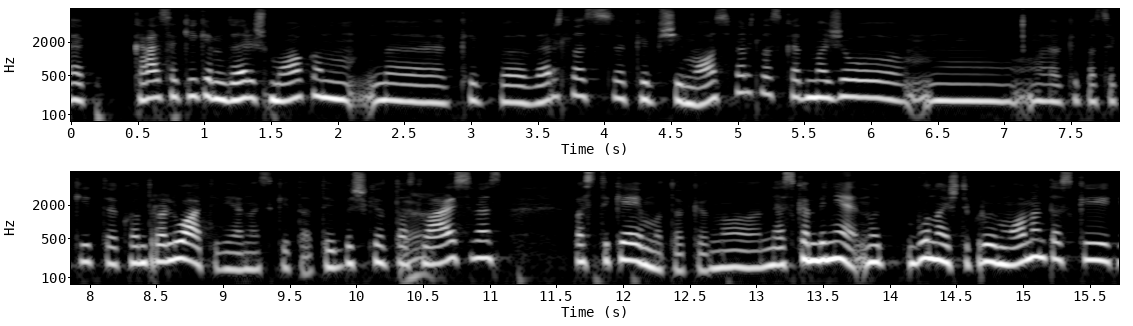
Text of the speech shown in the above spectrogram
E, Ką, sakykime, dar išmokom na, kaip verslas, kaip šeimos verslas, kad mažiau, mm, kaip pasakyti, kontroliuoti vienas kitą. Tai biški tos yeah. laisvės pasitikėjimu tokiu, nu, neskambinė. Nu, būna iš tikrųjų momentas, kai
